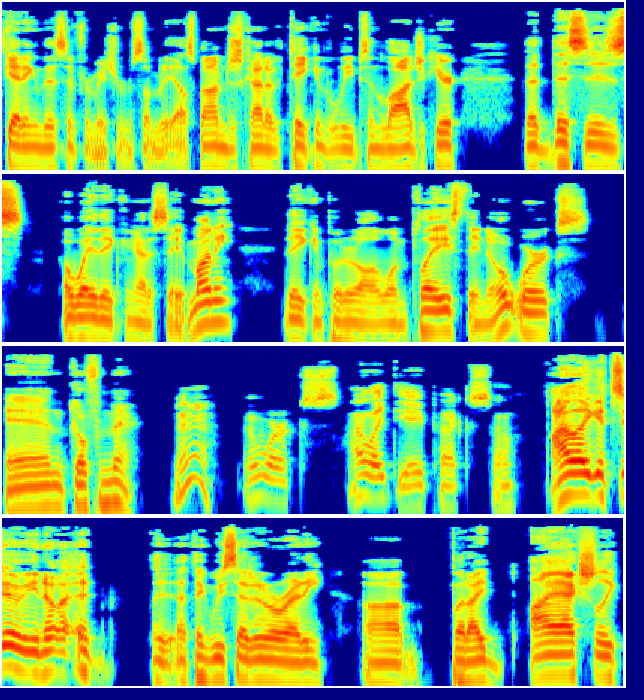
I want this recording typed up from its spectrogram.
getting this information from somebody else, but I'm just kind of taking the leaps in logic here. That this is a way they can kind of save money. They can put it all in one place. They know it works, and go from there. Yeah, it works. I like the Apex, so I like it too. You know, I, I think we said it already, uh, but I I actually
